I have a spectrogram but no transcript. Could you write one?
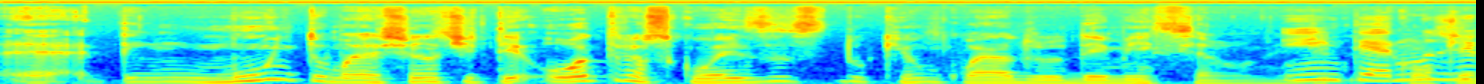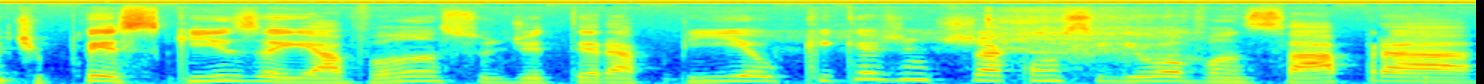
é, tem muito mais chance de ter outras coisas do que um quadro demencial. Né? Em de termos de tipo. pesquisa e avanço de terapia, o que, que a gente já conseguiu avançar para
